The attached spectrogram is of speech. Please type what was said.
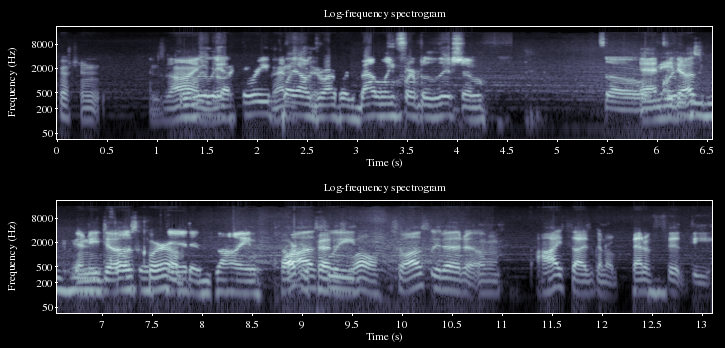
Question and we Zion. really yeah. have three playoff drivers battling for position. So And he does- and he does clear 'em. Quadruped And Zion. Quadruped honestly- as well. So honestly, that um, high side is gonna benefit the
